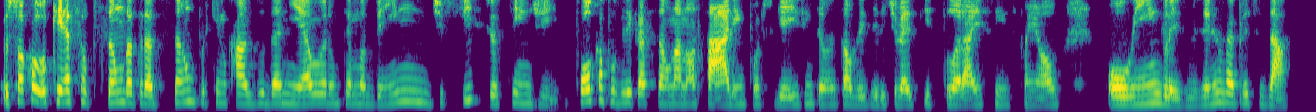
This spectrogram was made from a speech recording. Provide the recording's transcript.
Eu só coloquei essa opção da tradução, porque no caso do Daniel era um tema bem difícil, assim, de pouca publicação na nossa área em português, então talvez ele tivesse que explorar isso em espanhol ou em inglês, mas ele não vai precisar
